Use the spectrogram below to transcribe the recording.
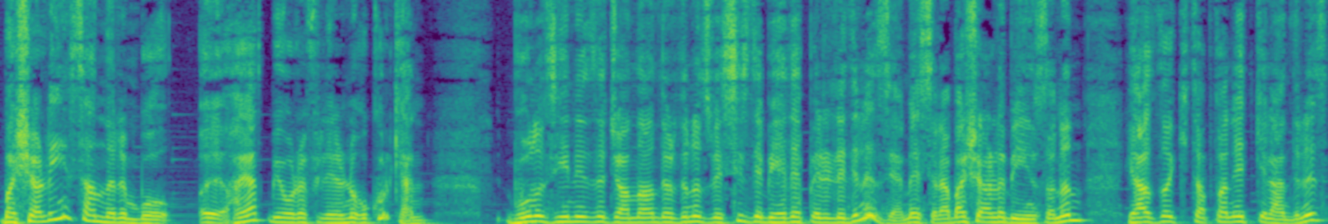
Başarılı insanların bu e, hayat biyografilerini okurken bunu zihninizde canlandırdınız ve siz de bir hedef belirlediniz ya. Mesela başarılı bir insanın yazdığı kitaptan etkilendiniz.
